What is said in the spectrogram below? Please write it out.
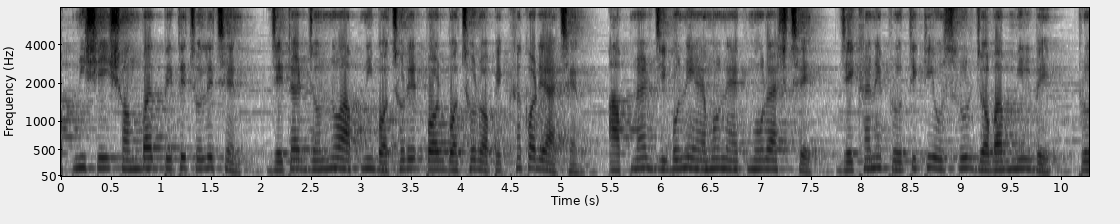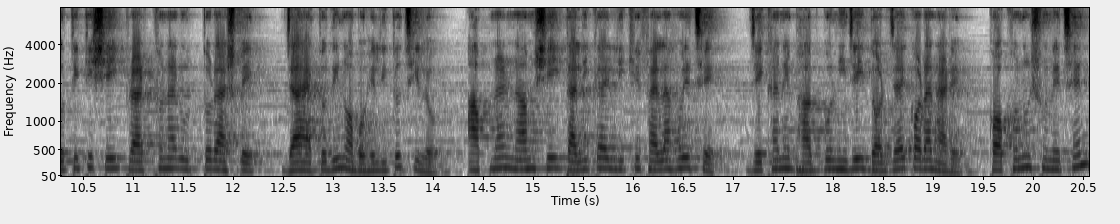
আপনি সেই সংবাদ পেতে চলেছেন যেটার জন্য আপনি বছরের পর বছর অপেক্ষা করে আছেন। আপনার জীবনে এমন এক মোড় আসছে, যেখানে প্রতিটি অশ্রুর জবাব মিলবে, প্রতিটি সেই প্রার্থনার উত্তর আসবে, যা এতদিন অবহেলিত ছিল। আপনার নাম সেই তালিকায় লিখে ফেলা হয়েছে, যেখানে ভাগ্য নিজেই দরজায় করা নাড়ে। কখনো শুনেছেন,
